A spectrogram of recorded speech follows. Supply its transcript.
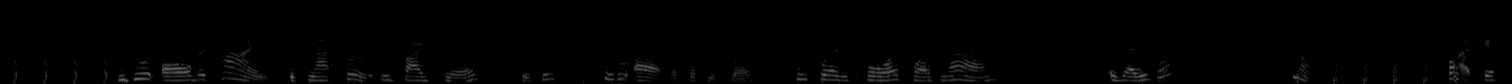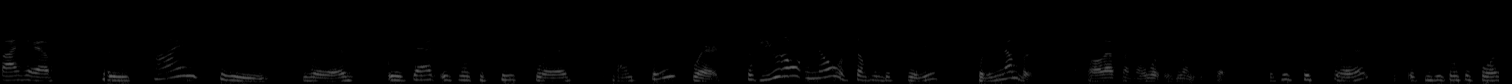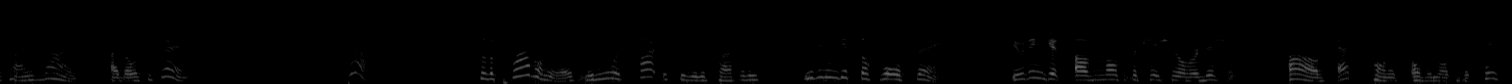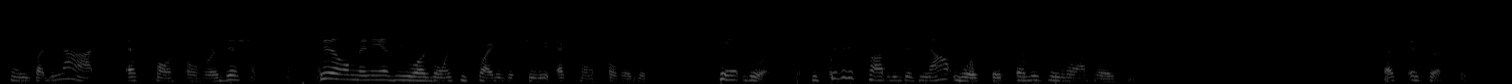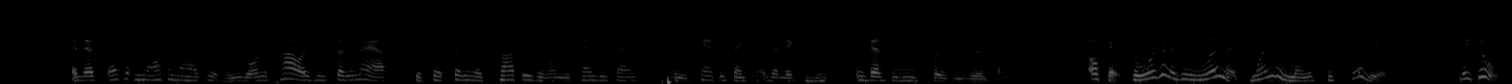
You do it all the time. It's not true. This is 5 squared. This is 2, uh, that's supposed to be squared. 2 squared is 4 plus 9. Is that equal? No. But if I have 2 times 3 squared, is that equal to 2 squared times 3 squared? So if you don't know if something distributes, put in numbers. Well, that's not going to work with limits, but this is 6 squared. This is equal to 4 times 9. Are those the same? Yeah. So the problem is, when you were taught distributive property, you didn't get the whole thing. You didn't get of multiplication over addition, of exponents over multiplication, but not exponents over addition. Still, many of you are going to try to distribute exponents over addition. Can't do it. Distributive property does not work with every single operation. That's interesting. And that's, that's what mathematics is. When you go into college, you study math, you'll start studying those properties and when you can do things, when you can't do things, and then they invent some really crazy, weird things. Okay, so we're going to do limits. When do limits distribute? They do,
